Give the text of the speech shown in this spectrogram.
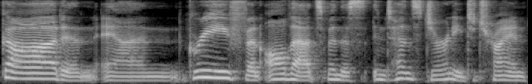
God and, and grief and all that's been this intense journey to try and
